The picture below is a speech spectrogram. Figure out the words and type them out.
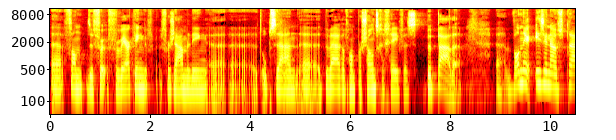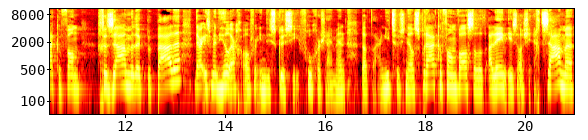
uh, van de ver verwerking, de verzameling, uh, het opslaan, het bewaren van persoonsgegevens bepalen. wanneer is er nou sprake van gezamenlijk bepalen, daar is men heel erg over in discussie. Vroeger zei men dat daar niet zo snel sprake van was, dat het alleen is als je echt samen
